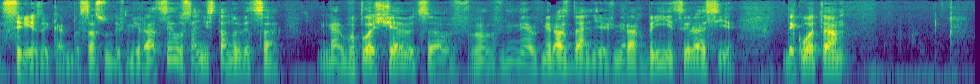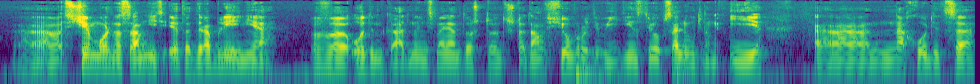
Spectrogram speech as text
срезы как бы, сосудов мира Ацилус, они становятся, э, воплощаются в, в, в мироздании, в мирах Брии, Цира, России. Так вот, с чем можно сравнить это дробление в Одем Кадме, несмотря на то, что, что там все вроде в единстве абсолютном, и находится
